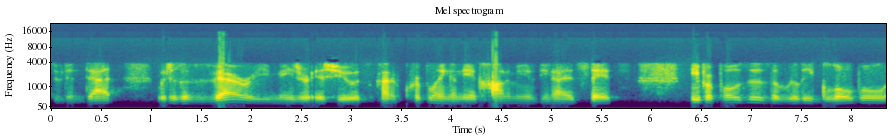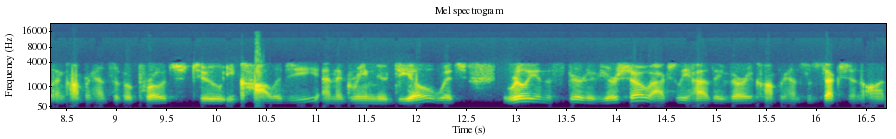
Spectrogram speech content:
student debt, which is a very major issue. It's kind of crippling in the economy of the United States. He proposes a really global and comprehensive approach to ecology and the Green New Deal, which really, in the spirit of your show, actually has a very comprehensive section on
